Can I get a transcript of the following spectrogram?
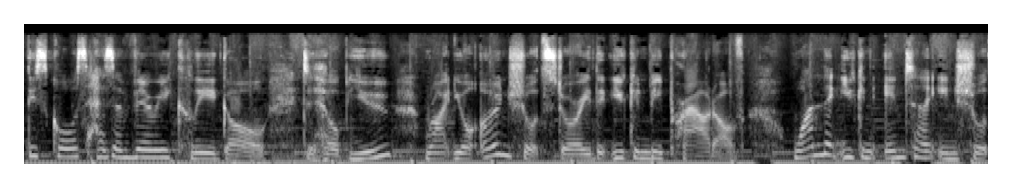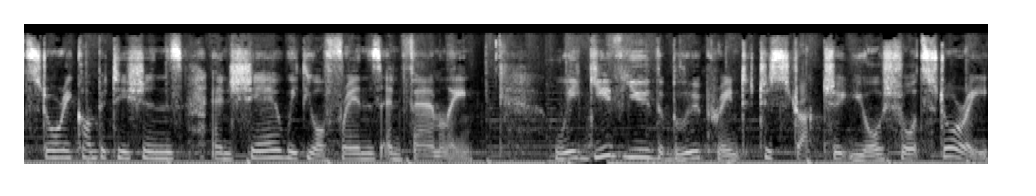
this course has a very clear goal to help you write your own short story that you can be proud of, one that you can enter in short story competitions and share with your friends and family. We give you the blueprint to structure your short story,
